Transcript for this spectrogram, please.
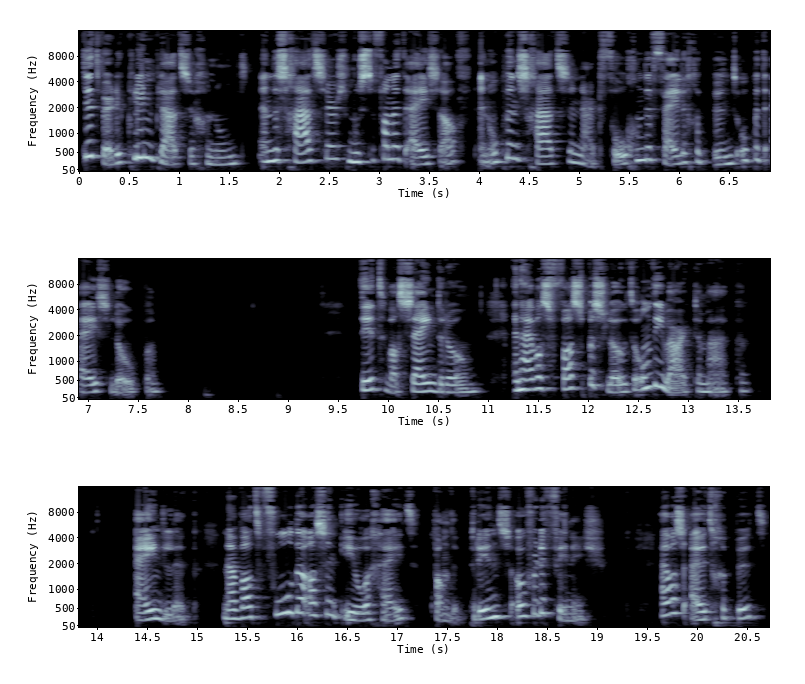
Dit werden kluunplaatsen genoemd en de schaatsers moesten van het ijs af en op hun schaatsen naar het volgende veilige punt op het ijs lopen. Dit was zijn droom en hij was vastbesloten om die waar te maken. Eindelijk, na wat voelde als een eeuwigheid, kwam de prins over de finish. Hij was uitgeput,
